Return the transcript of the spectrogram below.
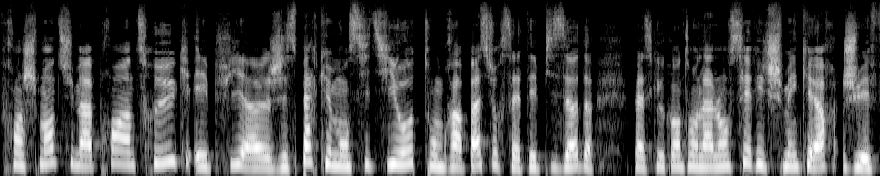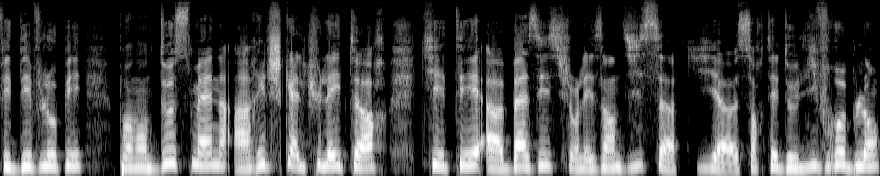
Franchement, tu m'apprends un truc et puis euh, j'espère que mon CTO tombera pas sur cet épisode parce que quand on a lancé Richmaker, je lui ai fait développer pendant deux semaines un Rich Calculator qui était euh, basé sur les indices qui euh, sortaient de livres blancs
